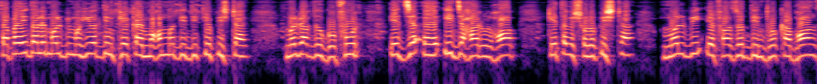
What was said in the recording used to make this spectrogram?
তারপরে এই দলে মৌলবী মহিউদ্দিন ফেকায় মোহাম্মদী দ্বিতীয় পৃষ্ঠায় মৌলবী আব্দুল গফুর ইজাহারুল হক কেতাবে ষোলো পৃষ্ঠা, মৌলবী এফাজউদ্দিন ধোকা ভঞ্জ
